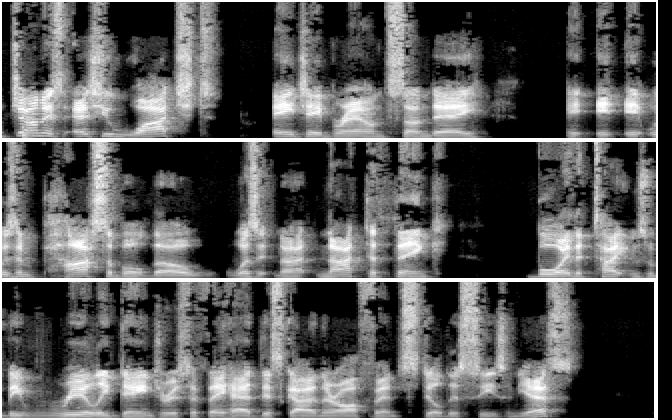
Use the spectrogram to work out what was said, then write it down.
John, as, as you watched AJ Brown Sunday, it, it, it was impossible, though, was it not, not to think, boy, the Titans would be really dangerous if they had this guy in their offense still this season. Yes?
